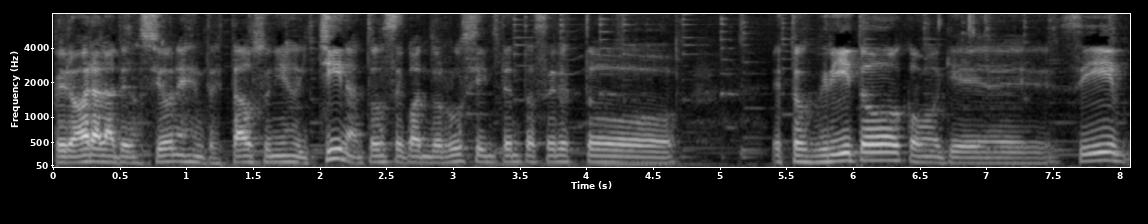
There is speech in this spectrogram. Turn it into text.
pero ahora la tensión es entre Estados Unidos y China, entonces cuando Rusia intenta hacer estos, estos gritos, como que sí,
